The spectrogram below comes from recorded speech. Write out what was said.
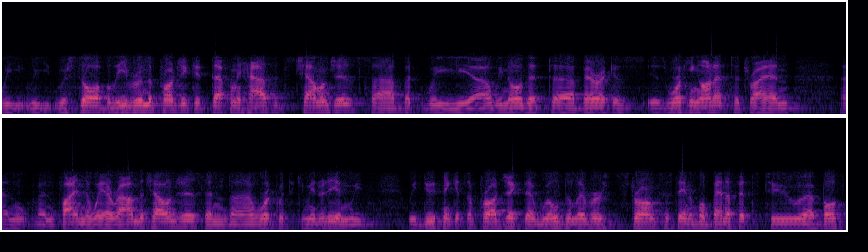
We're still a believer in the project. It definitely has its challenges, uh, but uh, we know that uh, Barrick is working on it to try and find the way around the challenges and work with the community. And we we do think it's a project that will deliver strong, sustainable benefits to both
